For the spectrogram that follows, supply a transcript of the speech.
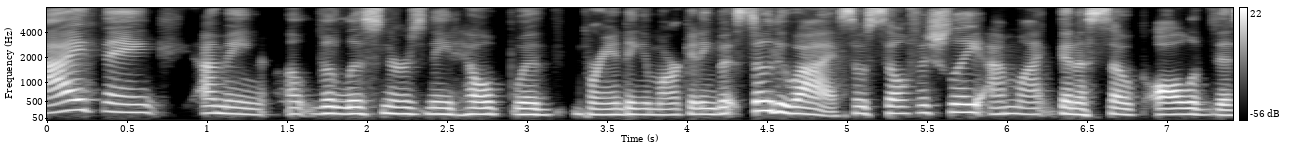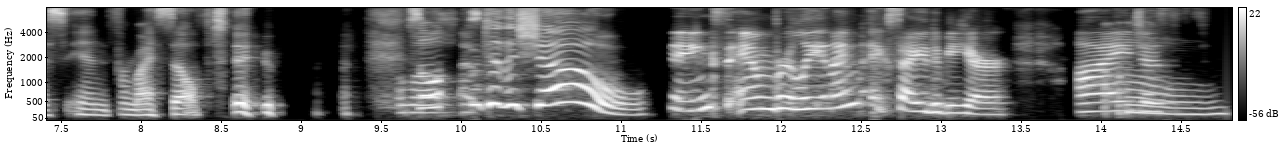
I think, I mean, uh, the listeners need help with branding and marketing, but so do I. So selfishly, I'm like going to soak all of this in for myself too. Well, so welcome to the show. Thanks, Amberly. And I'm excited to be here. I oh.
